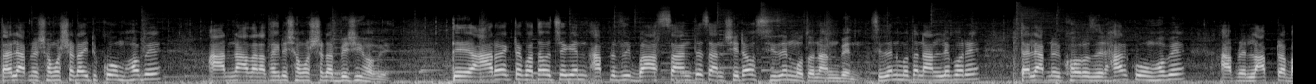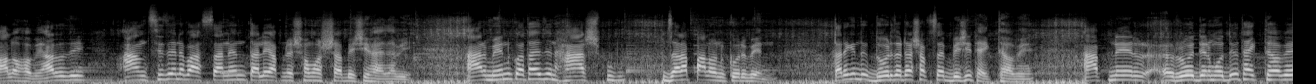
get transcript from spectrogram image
তাহলে আপনার সমস্যাটা একটু কম হবে। আর না জানা থাকলে সমস্যাটা বেশি হবে। তে আরও একটা কথা হচ্ছে গেন আপনি যদি বাচ্চা আনতে চান, সেটাও সিজন মতন আনবেন। সিজন মতন আনলে পরে তাহলে আপনার খরচের হার কম হবে, আপনার লাভটা ভালো হবে। আর যদি আনসিজনে বাচ্চা আনেন, তাহলে আপনার সমস্যা বেশি হয়ে যাবে। আর মেন কথা হচ্ছে হাঁস যারা পালন করবেন তারা কিন্তু ধৈর্যটা সবচেয়ে বেশি থাকতে হবে। আপনার রোদের মধ্যেও থাকতে হবে,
